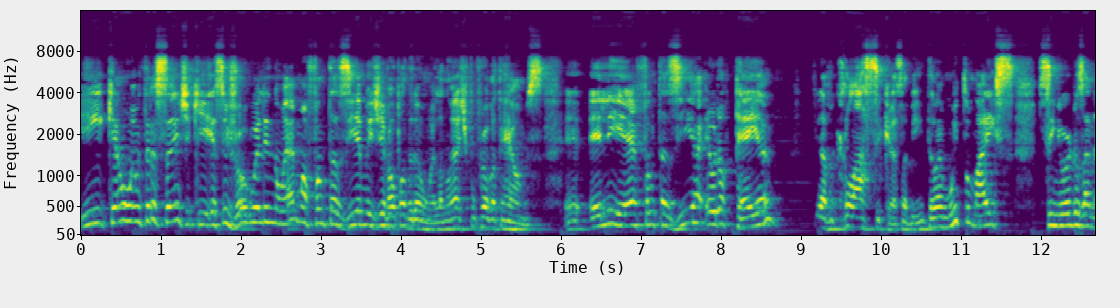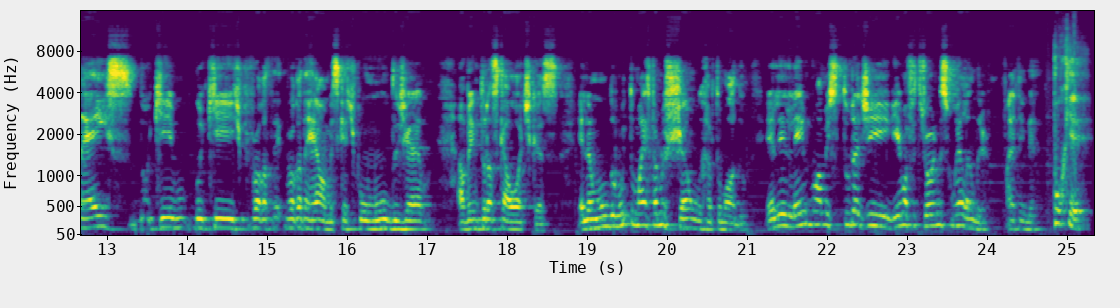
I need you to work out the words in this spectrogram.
E que é um interessante que esse jogo ele não é uma fantasia medieval padrão, ela não é tipo Forgotten Realms. É, ele é fantasia europeia clássica, sabe? Então é muito mais Senhor dos Anéis do que do que tipo Forgotten, Realms, que é tipo um mundo de aventuras caóticas. Ele é um mundo muito mais para no chão, de certo modo. Ele lembra uma mistura de Game of Thrones com Highlander, vai entender. Por quê?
